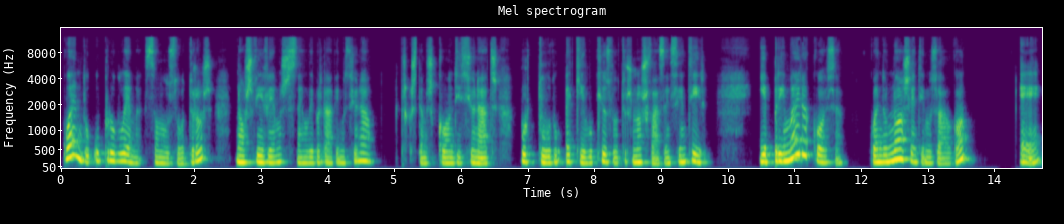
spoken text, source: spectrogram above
quando o problema são os outros, nós vivemos sem liberdade emocional. Porque estamos condicionados por tudo aquilo que os outros nos fazem sentir. E a primeira coisa, quando nós sentimos algo, é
